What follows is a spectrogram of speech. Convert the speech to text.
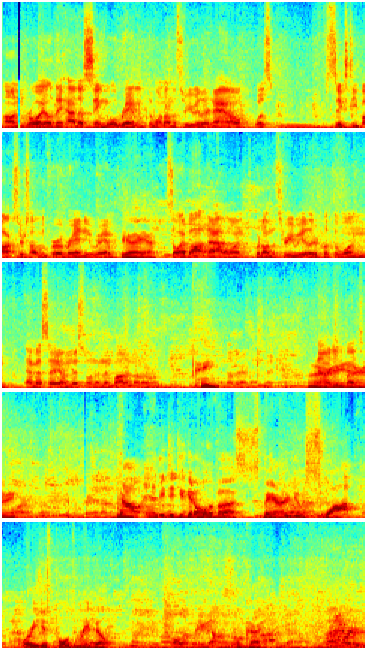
on Royal. They had a single rim. The one on the three wheeler now was 60 bucks or something for a brand new rim. Yeah, yeah. So I bought that one, put on the three wheeler, put the one MSA on this one, and then bought another one, another MSA. now I need buy Alright, two alright. more. Now, Andy, did you get a hold of a spare and do a swap, or you just pulled and rebuilt? Pull it rebuilt. Okay. Whenever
